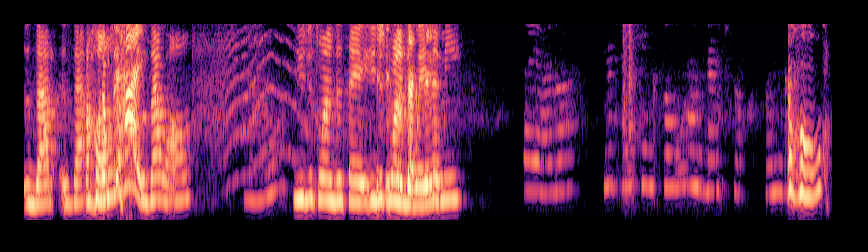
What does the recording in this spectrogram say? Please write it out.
Is that is that all? Come say hi. Was that all? You just wanted to say. You Is just wanted still to wave at me. Diana, you're taking so long. I'm so hungry. Oh,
